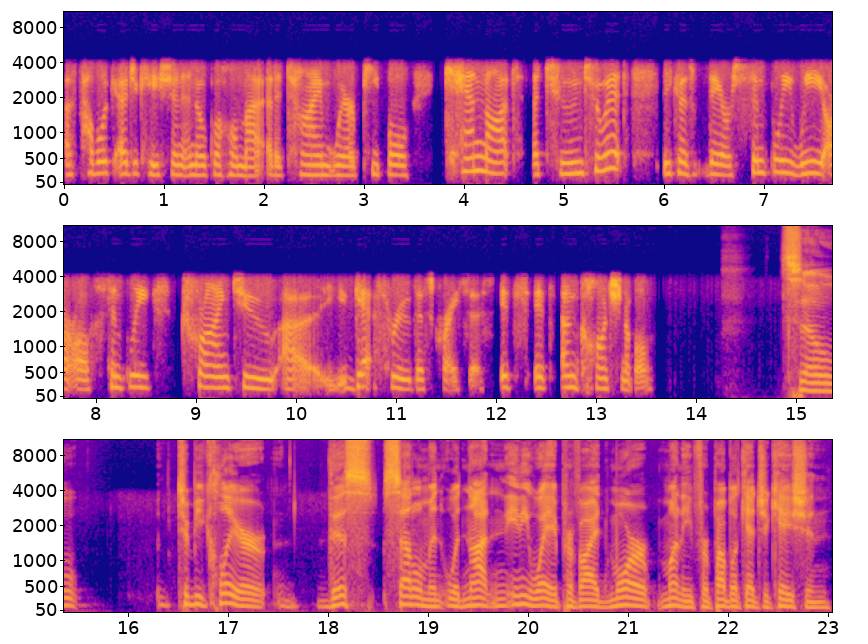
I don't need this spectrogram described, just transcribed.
of public education in Oklahoma at a time where people cannot attune to it because they are simply, we are all simply trying to uh, get through this crisis. It's it's unconscionable. So, to be clear, this settlement would not in any way provide more money for public education.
